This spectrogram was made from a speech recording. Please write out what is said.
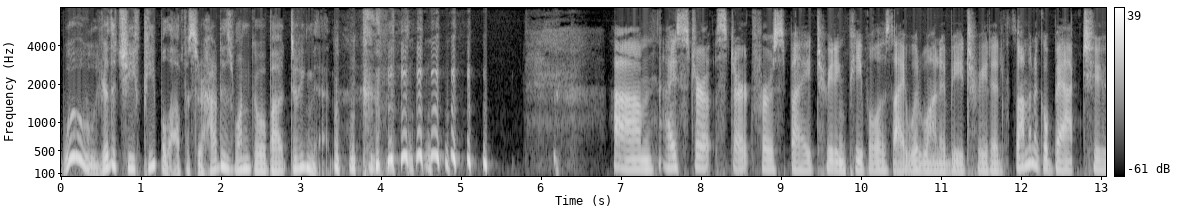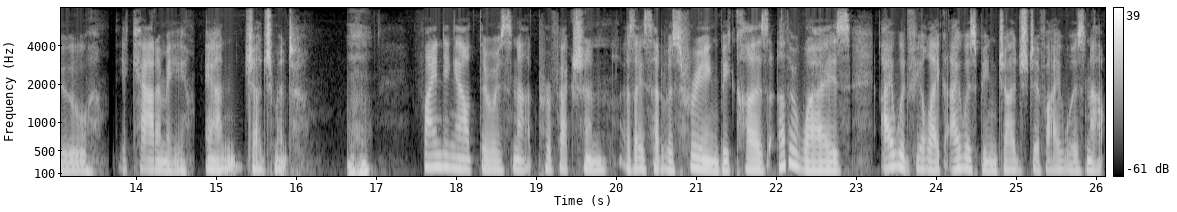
Woo, you're the chief people officer. How does one go about doing that? Um, I start start first by treating people as I would want to be treated. So I'm going to go back to the academy and judgment. Mm-hmm. Finding out there was not perfection, as I said, was freeing because otherwise I would feel like I was being judged if I was not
